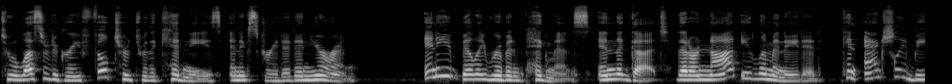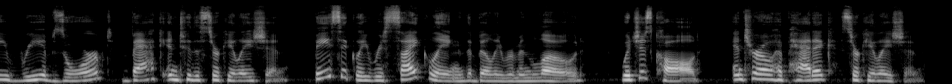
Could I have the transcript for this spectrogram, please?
to a lesser degree, filtered through the kidneys and excreted in urine. Any bilirubin pigments in the gut that are not eliminated can actually be reabsorbed back into the circulation, basically recycling the bilirubin load, which is called enterohepatic circulation.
